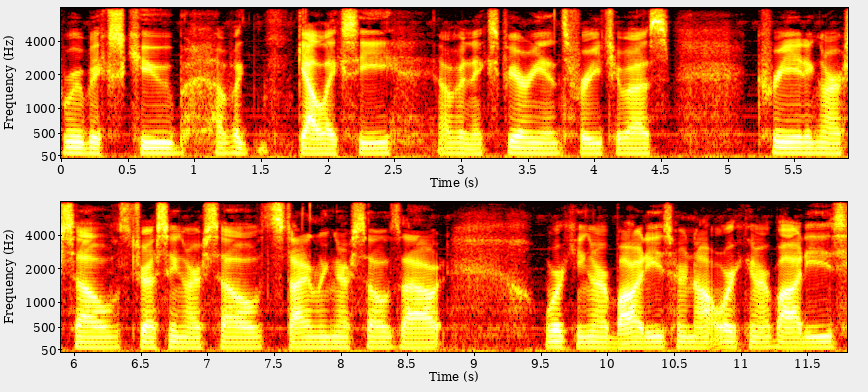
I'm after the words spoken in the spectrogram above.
Rubik's Cube of a galaxy, of an experience for each of us creating ourselves, dressing ourselves, styling ourselves out, working our bodies or not working our bodies,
